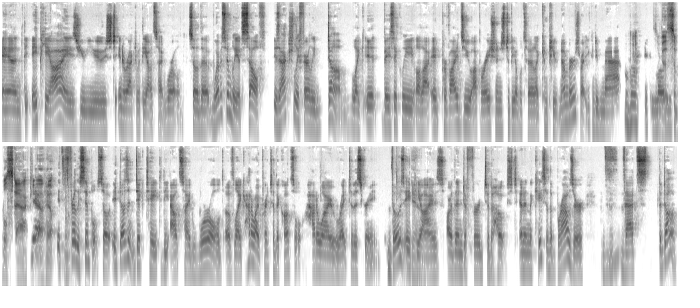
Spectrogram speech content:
and the APIs you use to interact with the outside world. So the WebAssembly itself is actually fairly dumb. Like it basically allow it provides you operations to be able to like compute numbers, right? You can do math. Mm-hmm. You can load a simple stack. Yeah, yeah, it's fairly simple. So it doesn't dictate the outside world of like how do I print to the console? How do I write to the screen? Those APIs yeah. are then deferred to the host. And in the case of the browser, th- that's the DOM.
